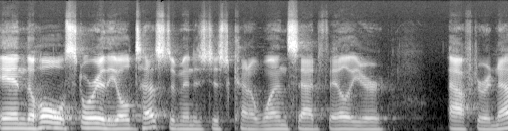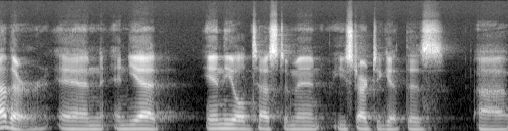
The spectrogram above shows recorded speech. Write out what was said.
And the whole story of the Old Testament is just kind of one sad failure after another. And and yet in the Old Testament, you start to get this uh,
